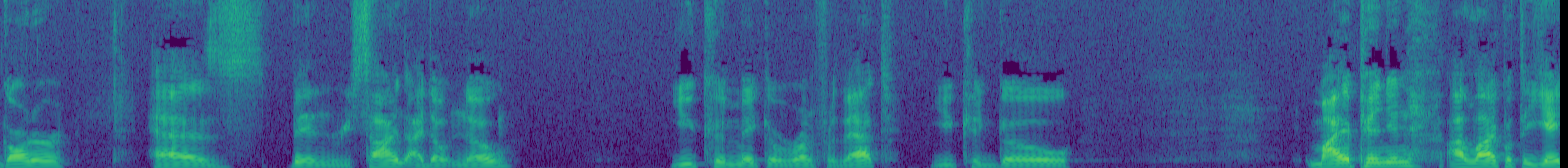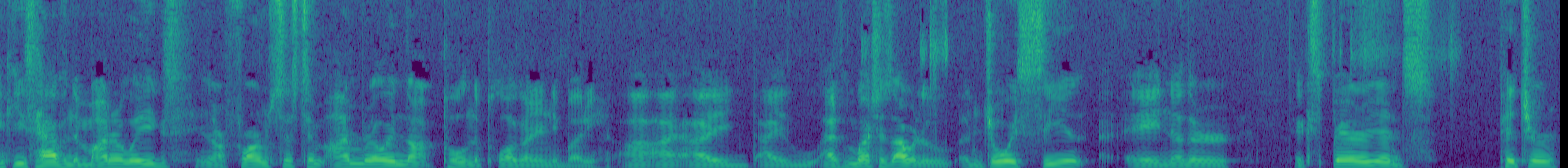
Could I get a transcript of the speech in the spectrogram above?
Garner has been resigned. I don't know. You could make a run for that. You could go my opinion, I like what the Yankees have in the minor leagues in our farm system. I'm really not pulling the plug on anybody. I, I, I, as much as I would enjoy seeing another experienced pitcher,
